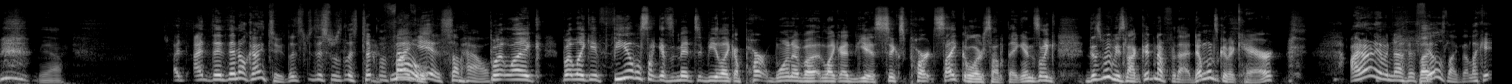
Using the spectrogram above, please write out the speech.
Yeah. I, I, they- they're not going to this, this was this took them five No, years somehow But like, but like, it feels like it's meant to be like a part one of a like a you know, six part cycle or something. And it's like this movie's not good enough for that. No one's gonna care. I don't even know if it But- feels like that. Like it,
